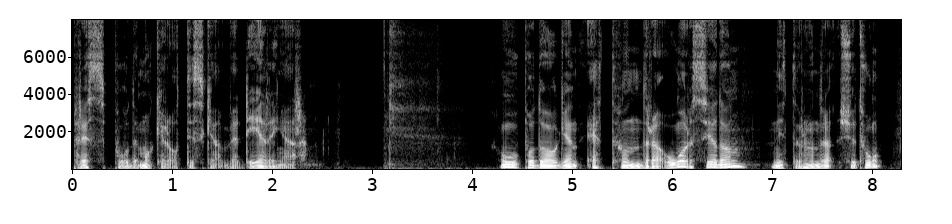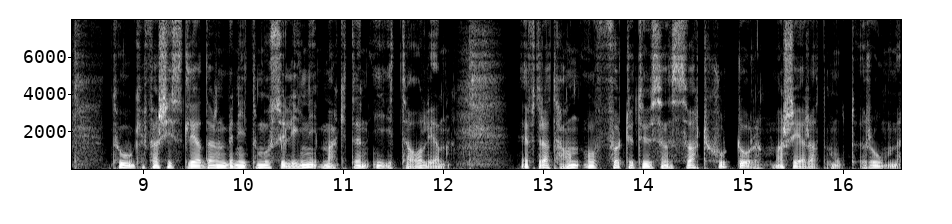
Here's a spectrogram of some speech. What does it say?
press på demokratiska värderingar. Och på dagen 100 år sedan, 1922, tog fascistledaren Benito Mussolini makten i Italien efter att han och 40 000 svartskjortor marscherat mot Rom.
